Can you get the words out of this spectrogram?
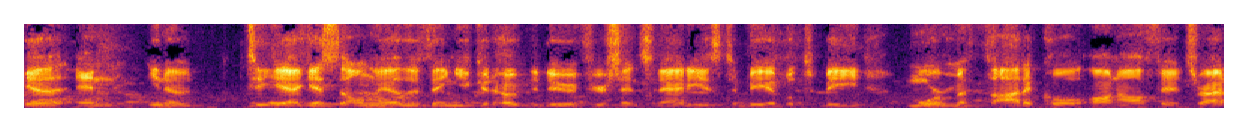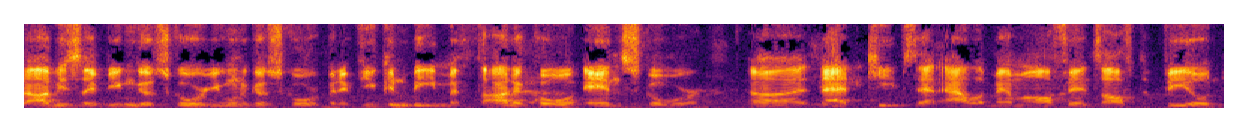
Yeah, and you know, TK, I guess the only other thing you could hope to do if you're Cincinnati is to be able to be more methodical on offense, right? Obviously, if you can go score, you want to go score. But if you can be methodical and score, uh, that keeps that Alabama offense off the field.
